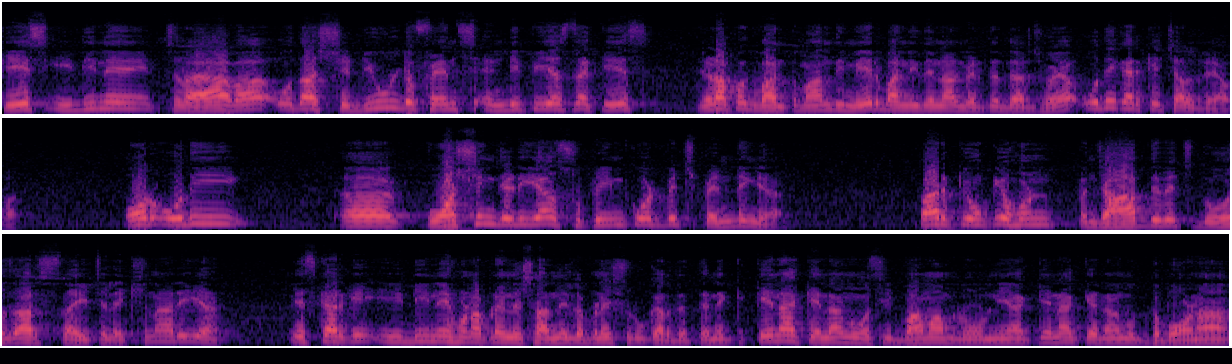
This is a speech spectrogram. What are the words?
ਕੇਸ ਈਡੀ ਨੇ ਚਲਾਇਆ ਵਾ, ਉਹਦਾ ਸ਼ੈਡਿਊਲਡ ਡਿਫੈਂਸ ਐਨਡੀਪੀਐਸ ਦਾ ਕੇਸ ਜਿਹੜਾ ਭਗਵੰਤ ਮਾਨ ਦੀ ਮਿਹਰਬਾਨੀ ਦੇ ਨਾਲ ਮੇਰੇ ਤੇ ਦਰਜ ਹੋਇਆ, ਉਹਦੇ ਕਰਕੇ ਚੱਲ ਰਿਹਾ ਵਾ। ਔਰ ਉਹਦੀ ਕੁਆਸ਼ਿੰਗ ਜਿਹੜੀ ਆ ਸੁਪਰੀਮ ਕੋਰਟ ਵਿੱਚ ਪੈਂਡਿੰਗ ਆ। ਪਰ ਕਿਉਂਕਿ ਹੁਣ ਪੰਜਾਬ ਦੇ ਵਿੱਚ 2027 ਚ ਇਲੈਕਸ਼ਨ ਆ ਰਹੀ ਆ, ਇਸ ਕਰਕੇ ਈਡੀ ਨੇ ਹੁਣ ਆਪਣੇ ਨਿਸ਼ਾਨੇ ਲੱਭਣੇ ਸ਼ੁਰੂ ਕਰ ਦਿੱਤੇ ਨੇ ਕਿ ਕਿਹਨਾਂ ਕਿਹਨਾਂ ਨੂੰ ਅਸੀਂ ਬਾਹਾਂ ਮਰੋੜਨੀਆਂ, ਕਿਹਨਾਂ ਕਿਹਨਾਂ ਨੂੰ ਦਬਾਉਣਾ,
